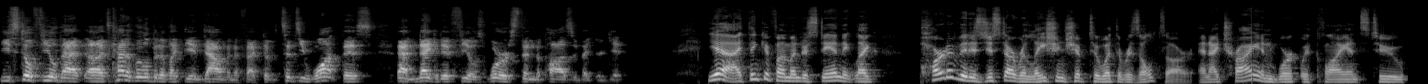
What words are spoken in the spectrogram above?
you still feel that uh, it's kind of a little bit of like the endowment effect of since you want this, that negative feels worse than the positive that you're getting. Yeah. I think if I'm understanding, like part of it is just our relationship to what the results are. And I try and work with clients to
